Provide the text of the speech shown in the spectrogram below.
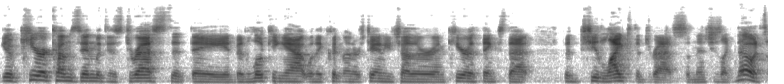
You know, Kira comes in with this dress that they had been looking at when they couldn't understand each other, and Kira thinks that that she liked the dress, and then she's like, "No, it's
